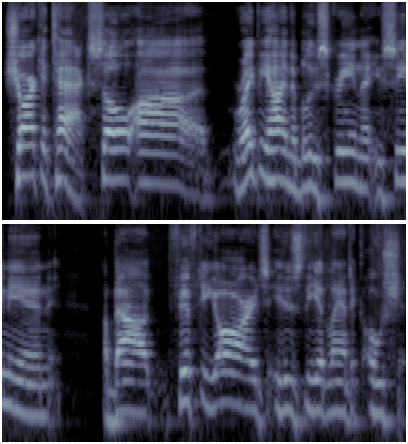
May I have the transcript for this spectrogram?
Shark attacks. So uh, right behind the blue screen that you see me in, about 50 yards is the Atlantic Ocean,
